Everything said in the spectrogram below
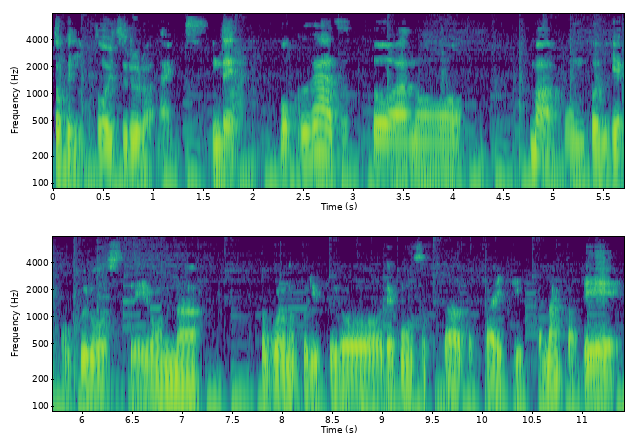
特に統一ルールはないんです。で、僕がずっとあの、まあ本当に結構苦労していろんなところのプリプロでコンセプトアート書いていった中で、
